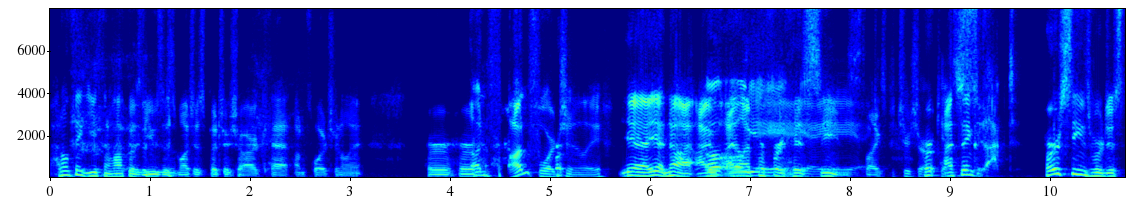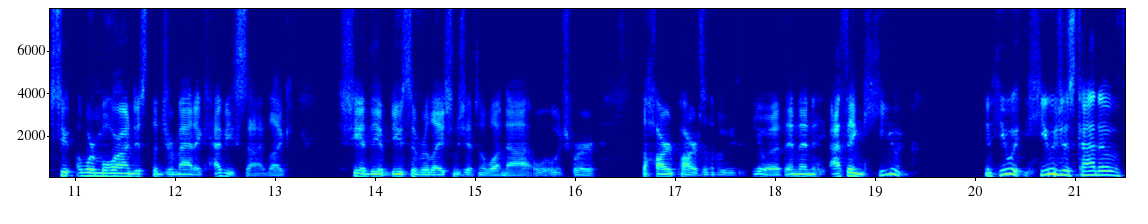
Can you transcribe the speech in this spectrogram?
I don't think Ethan Hawke was used as much as Patricia Arquette, unfortunately. Her, her, Un- unfortunately, yeah, yeah. No, I, I, Oh, I, oh, I yeah, preferred yeah, his yeah, scenes. Like Patricia her- Arquette I think- sucked. her scenes were just too, were more on just the dramatic, heavy side. Like she had the abusive relationships and whatnot, which were the hard parts of the movie to deal with. And then I think he, and he, he was just kind of,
